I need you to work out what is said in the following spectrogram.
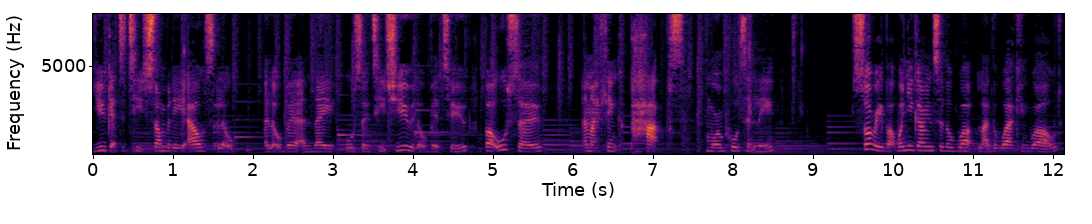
you get to teach somebody else a little a little bit and they also teach you a little bit too. But also and I think perhaps more importantly sorry but when you go into the work like the working world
